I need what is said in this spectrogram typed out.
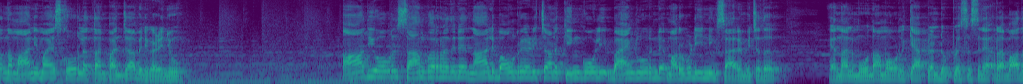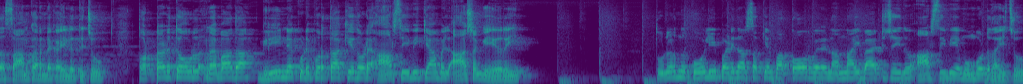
എന്ന മാന്യമായ സ്കോറിലെത്താൻ പഞ്ചാബിന് കഴിഞ്ഞു. ആദ്യ ഓവറിൽ സാംകറിനെതിരെ നാല് ബൗണ്ടറി അടിച്ചാണ് കിങ് കോഹ്ലി ബാംഗ്ലൂരിന്റെ മറുപടി ഇന്നിംഗ്സ് ആരംഭിച്ചത്. എന്നാൽ മൂന്നാം ഓവറിൽ ക്യാപ്റ്റൻ ഡുപ്ലിസിസിനെ റബാദ സാംകറിന്റെ കയ്യിലെത്തിച്ചു. തൊട്ടടുത്ത ഓവറിൽ റബാദ ഗ്രീനെ കൂടി പുറത്താക്കിയതോടെ ആർ സി ബി ക്യാമ്പിൽ ആശങ്കയേറി. തുടർന്ന് കോഹ്ലി പടിദാർ സഖ്യം പത്ത് ഓവർ വരെ നന്നായി ബാറ്റ് ചെയ്ത് ആർ സി ബിയെ മുമ്പോട്ട് നയിച്ചു.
